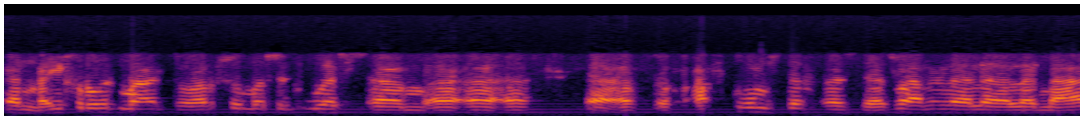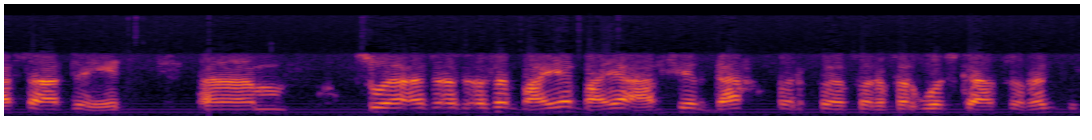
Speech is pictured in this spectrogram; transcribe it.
in my groot maak dorp sommer dit oos um uh, uh, uh, uh, afkomstig is. Dis waar hulle hulle, hulle nasate het. Um So as as as 'n baie baie hartseer dag vir vir vir vir Ooskaapse rugby.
